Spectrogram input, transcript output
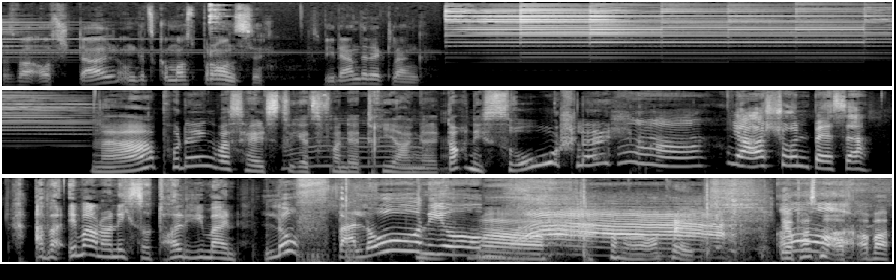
Das war aus Stahl und jetzt kommt aus Bronze. Das ist wieder ein anderer Klang. Na, Pudding, was hältst du jetzt von der Triangel? Doch nicht so schlecht? Hm, ja, schon besser. Aber immer noch nicht so toll wie mein Luftballonium. Ah, okay. Ja, pass mal auf, aber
